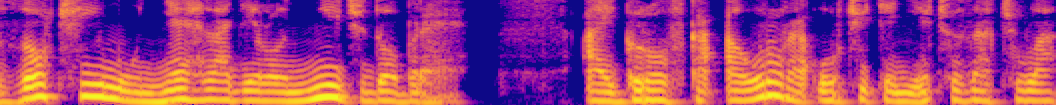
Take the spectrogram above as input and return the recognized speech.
z očí mu nehľadelo nič dobré. Aj grófka Aurora určite niečo začula,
